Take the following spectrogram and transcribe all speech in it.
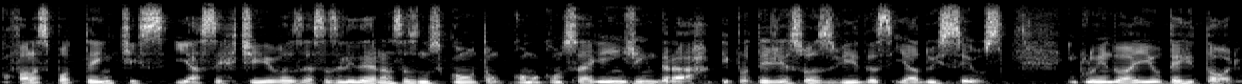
Com falas potentes e assertivas, essas lideranças nos contam como conseguem engendrar e proteger suas vidas e a dos seus, incluindo aí o território,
